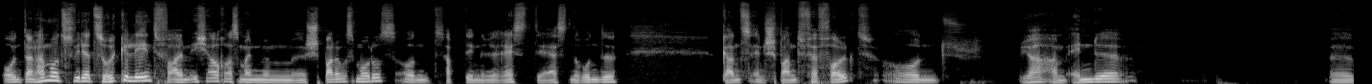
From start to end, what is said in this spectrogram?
Und dann haben wir uns wieder zurückgelehnt, vor allem ich auch aus meinem äh, Spannungsmodus und habe den Rest der ersten Runde ganz entspannt verfolgt. Und ja, am Ende äh,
